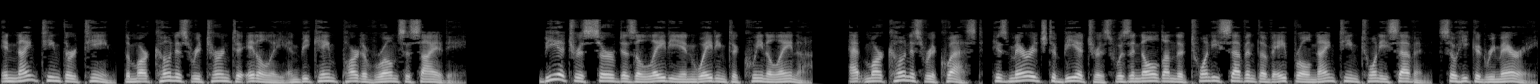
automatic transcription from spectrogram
In 1913, the Marconis returned to Italy and became part of Rome society. Beatrice served as a lady-in-waiting to Queen Elena. At Marconi's request, his marriage to Beatrice was annulled on 27 April 1927, so he could remarry.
